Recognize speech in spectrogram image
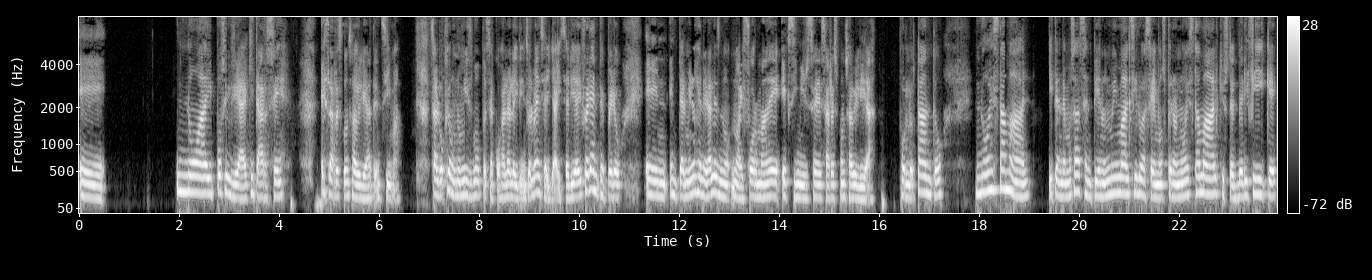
eh, no hay posibilidad de quitarse esa responsabilidad de encima, salvo que uno mismo pues se acoja a la ley de insolvencia y ahí sería diferente, pero en, en términos generales no, no hay forma de eximirse de esa responsabilidad. Por lo tanto, no está mal y tendemos a sentirnos muy mal si lo hacemos, pero no está mal que usted verifique,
